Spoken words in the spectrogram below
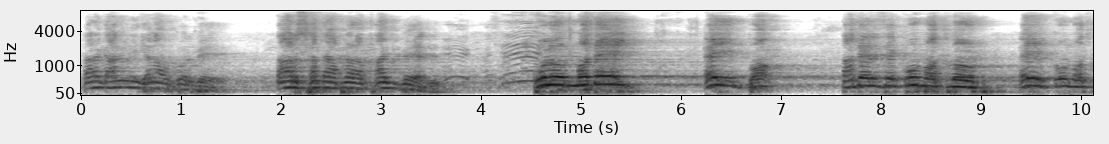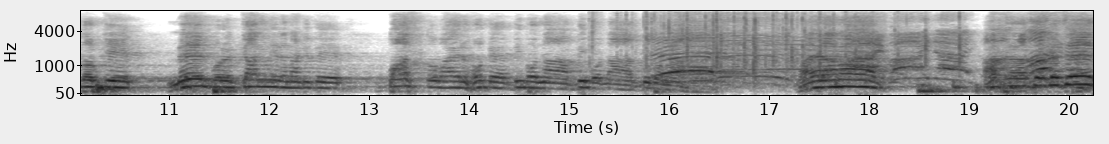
তারা গাঙ্গি ঘেরাও করবে। তার সাথে আপনারা থাকবেন। কোন মতেই এই তাদের যে কুমতলব এই কুমতলবকে মেহেরপুরের গাঙ্গির মাটিতে বাস্তবায়ন হতে দিব না দিব না দিব না। ভাইয়ের আমার, আপনারা দেখেছেন।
